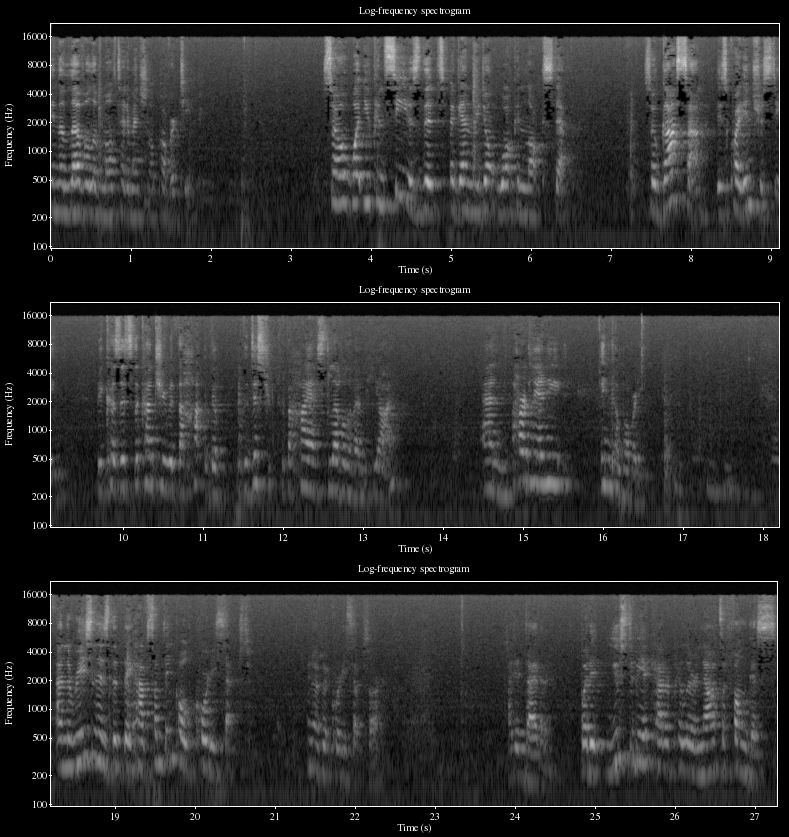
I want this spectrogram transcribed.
in the level of multidimensional poverty. So what you can see is that, again, they don't walk in lockstep. So Gasa is quite interesting because it's the country with the, the, the district with the highest level of MPI and hardly any income poverty. Mm-hmm. And the reason is that they have something called cordyceps. Who knows what cordyceps are? I didn't either. But it used to be a caterpillar, and now it's a fungus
